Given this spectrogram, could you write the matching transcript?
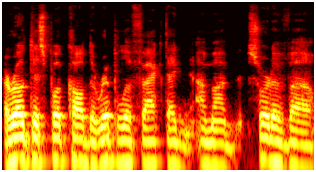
I wrote this book called The Ripple Effect. I, am a sort of uh,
